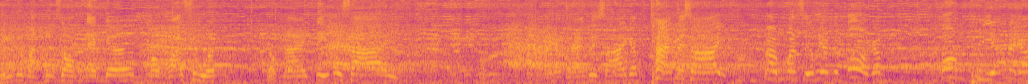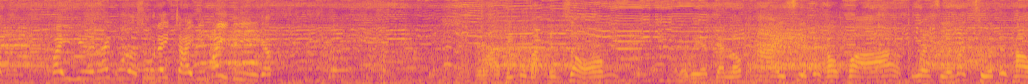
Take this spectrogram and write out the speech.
ทิ้งด้วยหมัดหนึ่งสองแต่เจอเข่าขวาสวนล็อกในตีด้วยซ้าย ซ้ายครับแทงด้วยซ้ายครับแทงด้วยซ้ายแม่ผู้พันเสือพยายามจะโต้ครับ ต้องเถียงนะครับ ไปยืนให้คู่ต่อสู้ได้ใจนี่ไม่ดีครับขวาทิ้งด้วยหมัดหนึ่งสองแล้วพยายามจะล็อกในเสียบด้วยเข่าขวาผู้วันเสือก็สวนด้วยเข่า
